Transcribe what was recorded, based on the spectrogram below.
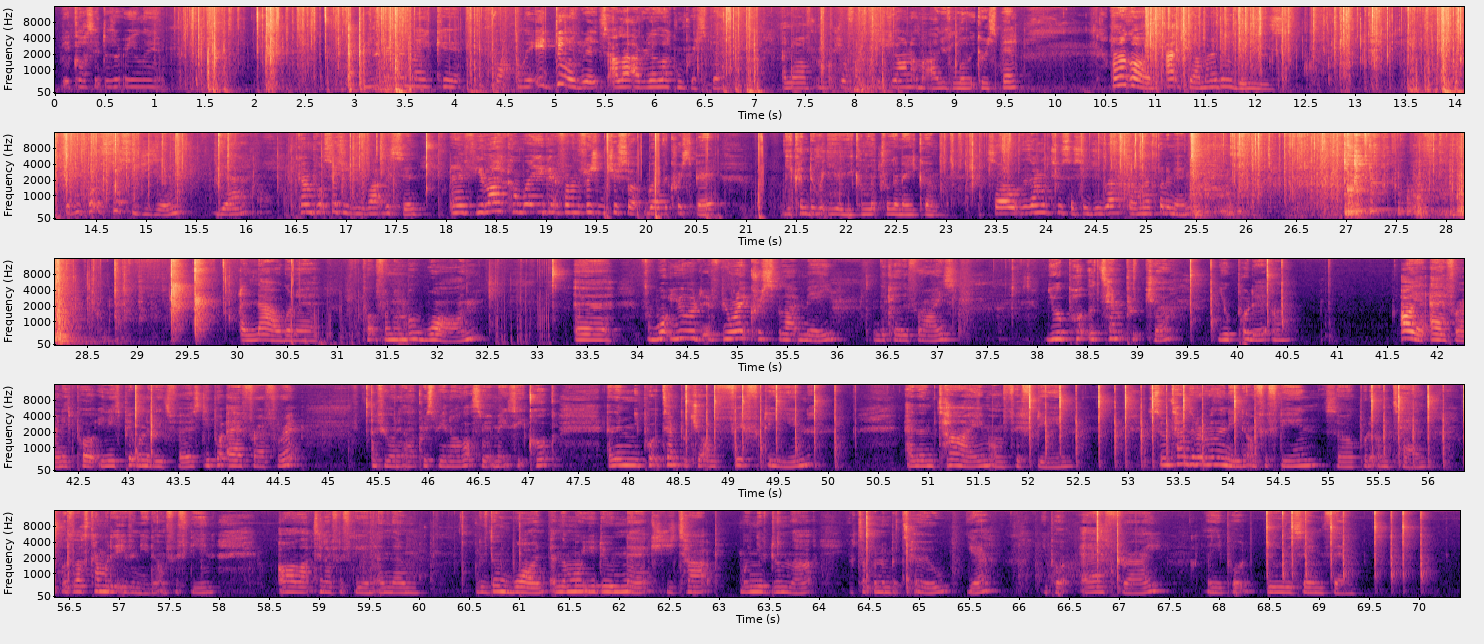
Because it doesn't really... It doesn't really make it properly. It does, but it's, I, like, I really like them crispy. I know I'm not sure if I'm crispy or not, but I just love it crispy. Oh my god, actually I'm gonna do these. You sausages in, yeah, you can put sausages like this in. And if you like them where you get from the fish and chips where they're crispy, you can do it here, you can literally make them. So there's only two sausages left, so I'm gonna put them in. And now we're gonna put for number one, uh, for what you would, if you want it crispy like me, the curly fries, you'll put the temperature, you'll put it on, oh yeah, air fryer, I need to put, you need to pick one of these first, you put air fryer for it, if you want it like crispy and all that, so it makes it cook, and then you put temperature on 15, and then time on 15, sometimes I don't really need it on 15, so I'll put it on 10, but last time we didn't even need it on 15, all like 10 or 15, and then you've done one, and then what you do next, you tap, when you've done that, you tap on number two, yeah? you put air fry, and you put do the same thing,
